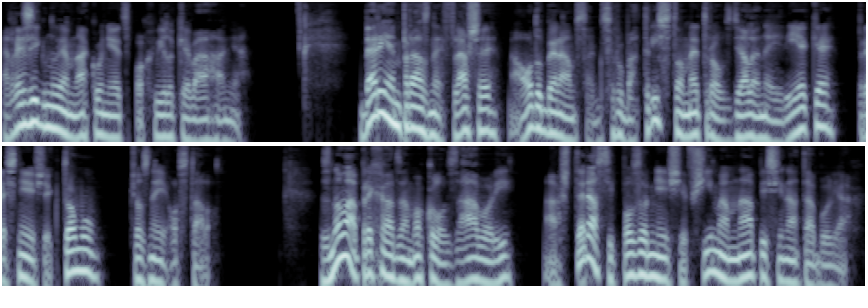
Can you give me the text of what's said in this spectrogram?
Rezignujem nakoniec po chvíľke váhania. Beriem prázdne fľaše a odoberám sa k zhruba 300 metrov vzdialenej rieke, presnejšie k tomu, čo z nej ostalo. Znova prechádzam okolo závory a až teraz si pozornejšie všímam nápisy na tabuliach.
